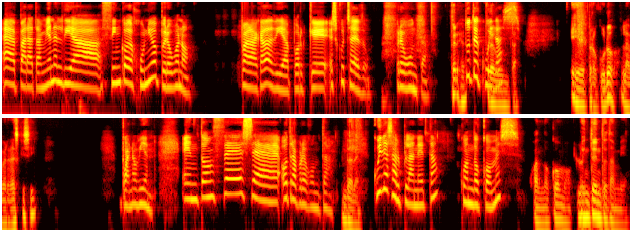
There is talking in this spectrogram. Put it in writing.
eh, para también el día 5 de junio, pero bueno, para cada día, porque escucha Edu, pregunta, ¿tú te cuidas? Eh, procuro, la verdad es que sí. Bueno, bien. Entonces, eh, otra pregunta. Dale. ¿Cuidas al planeta cuando comes? Cuando como. Lo intento también.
